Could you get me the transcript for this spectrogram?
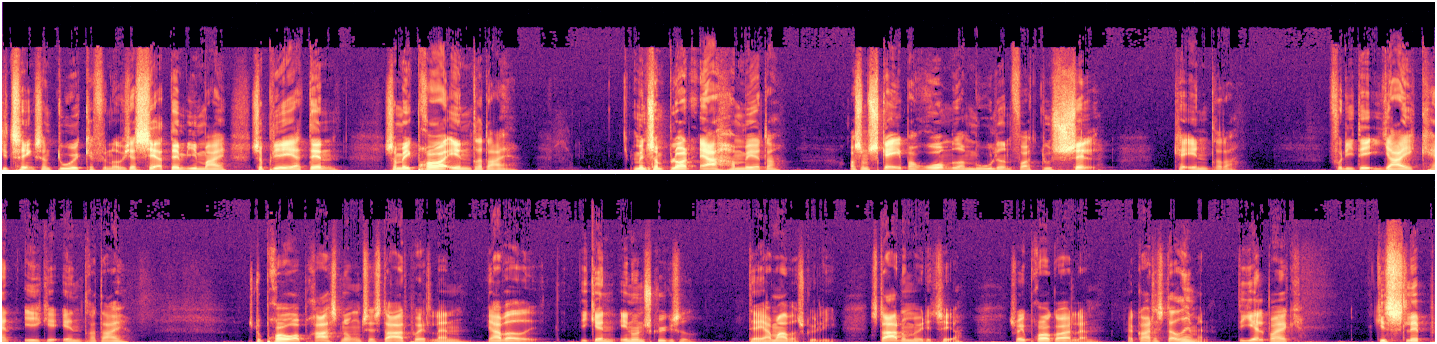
de ting, som du ikke kan finde ud af, hvis jeg ser dem i mig, så bliver jeg den, som ikke prøver at ændre dig, men som blot er her med dig, og som skaber rummet og muligheden for, at du selv kan ændre dig. Fordi det, jeg kan ikke ændre dig. Hvis du prøver at presse nogen til at starte på et eller andet, jeg har været, igen, endnu en skyggeside. Det har jeg meget været skyldig i. Start nu med at meditere. Så ikke prøve at gøre et eller andet. Jeg gør det stadig, mand. Det hjælper ikke. Giv slip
